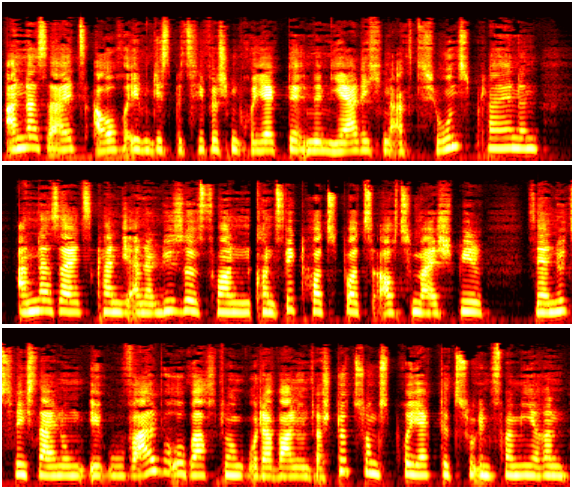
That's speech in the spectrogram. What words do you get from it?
Andererseits auch eben die spezifischen Projekte in den jährlichen Aktionsplänen. Andererseits kann die Analyse von Konflikt-Hotspots auch zum Beispiel sehr nützlich sein, um EU-Wahlbeobachtung oder Wahlunterstützungsprojekte zu informieren.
